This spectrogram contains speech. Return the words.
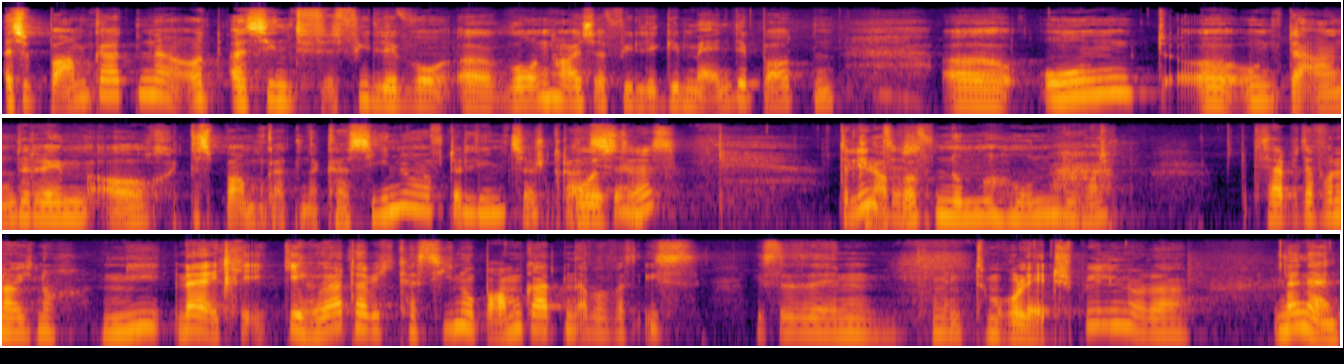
also Baumgarten und es sind viele äh, Wohnhäuser, viele Gemeindebauten äh, und äh, unter anderem auch das Baumgartner Casino auf der Linzer Straße. Wo ist das? Der Ich glaube auf Nummer 100. Aha. Das ich, davon habe ich noch nie. Nein, ich, gehört habe ich Casino Baumgarten, aber was ist? Ist das ein, zum Roulette spielen oder? Nein, nein,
